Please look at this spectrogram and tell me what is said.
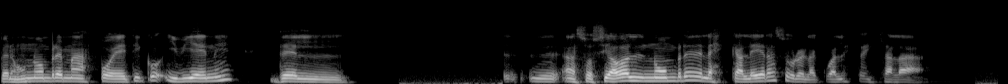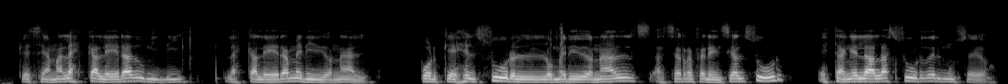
pero es un nombre más poético y viene del, eh, asociado al nombre de la escalera sobre la cual está instalada, que se llama la escalera Dumilí, la escalera meridional, porque es el sur, lo meridional hace referencia al sur, está en el ala sur del museo.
